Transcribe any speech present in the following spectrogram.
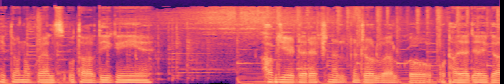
ये दोनों वेल्स उतार दी गई हैं। अब ये डायरेक्शनल कंट्रोल वाल्व को उठाया जाएगा।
